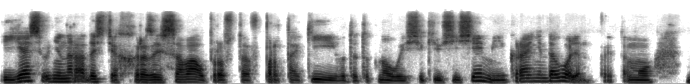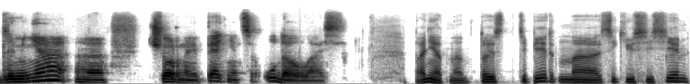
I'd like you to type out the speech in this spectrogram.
И я сегодня на радостях разрисовал просто в портаки вот этот новый CQC7 и крайне доволен. Поэтому для меня э, «Черная пятница» удалась. Понятно. То есть теперь на CQC7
